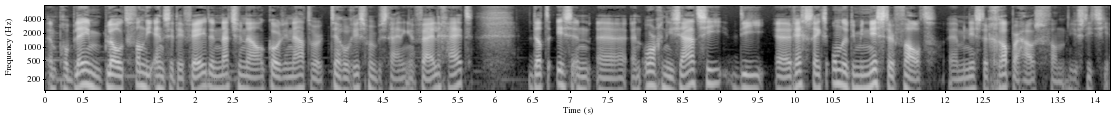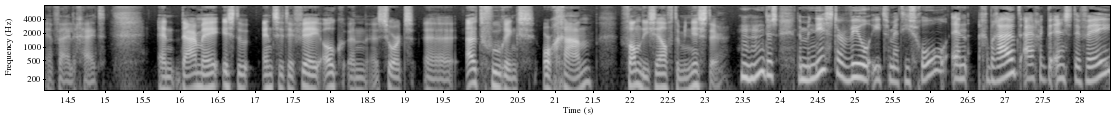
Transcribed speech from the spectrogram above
een probleem bloot van die NCTV, de Nationaal Coördinator Terrorismebestrijding en Veiligheid dat is een, uh, een organisatie die uh, rechtstreeks onder de minister valt. Uh, minister Grapperhaus van Justitie en Veiligheid. En daarmee is de NCTV ook een soort uitvoeringsorgaan van diezelfde minister. -hmm, dus de minister wil iets met die school en gebruikt eigenlijk de NCTV,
